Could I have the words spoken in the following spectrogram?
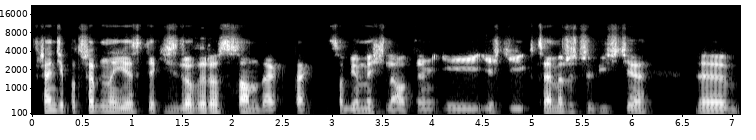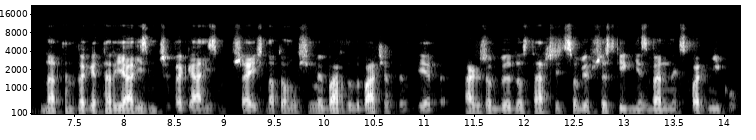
wszędzie potrzebny jest jakiś zdrowy rozsądek, tak sobie myślę o tym i jeśli chcemy rzeczywiście y, na ten wegetarianizm czy weganizm przejść, no to musimy bardzo dbać o tę dietę, tak żeby dostarczyć sobie wszystkich niezbędnych składników.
